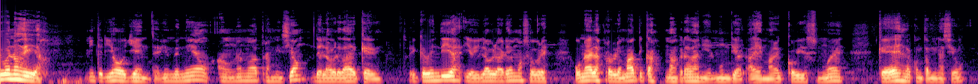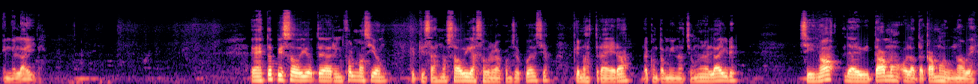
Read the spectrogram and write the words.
buenos días, mi queridos oyentes. Bienvenidos a una nueva transmisión de La Verdad de Kevin. Soy Kevin Díaz y hoy le hablaremos sobre una de las problemáticas más graves a nivel mundial, además del COVID-19, que es la contaminación en el aire. En este episodio te daré información que quizás no sabías sobre la consecuencia que nos traerá la contaminación en el aire si no la evitamos o la atacamos de una vez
